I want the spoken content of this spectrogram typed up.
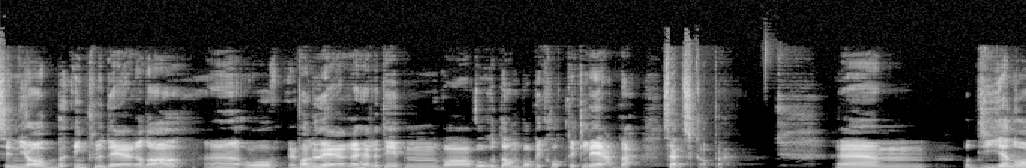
sin jobb inkluderer da eh, å evaluere hele tiden hva, hvordan Bobby Kotick leder selskapet. Um, og de har nå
